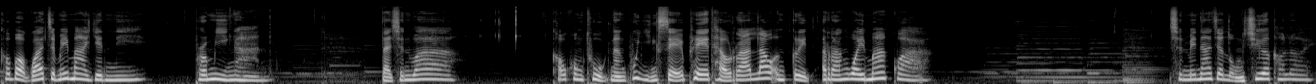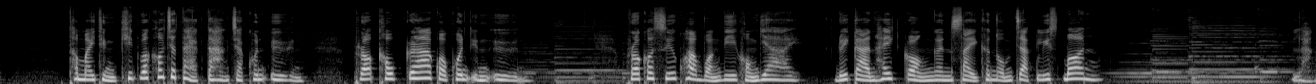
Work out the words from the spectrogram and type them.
เขาบอกว่าจะไม่มาเย็นนี้ เพราะมีงาน แต่ฉันว่า เขาคงถูกนางผู้หญิงเสเพลแถวร้านเหล้าอังกฤษรั้งไว้มากกว่า ฉันไม่น่าจะหลงเชื่อเขาเลยทำไมถึงคิดว่าเขาจะแตกต่างจากคนอื่น เพราะเขากล้ากว่าคนอื่นๆ เพราะเขาซื้อความหวังดีของยาย ด้วยการให้กล่องเงินใส่ขนมจากลิสบอน หลัง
